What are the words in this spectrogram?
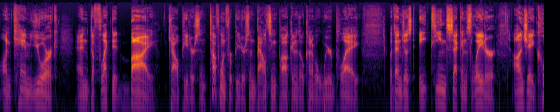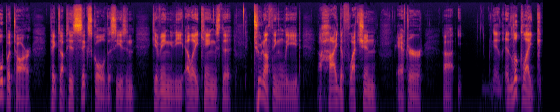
on Cam York and deflect it by Cal Petersen. Tough one for Petersen, bouncing puck and it's kind of a weird play. But then just 18 seconds later, Anze Kopitar picked up his sixth goal of the season, giving the LA Kings the 2 0 lead. A high deflection after uh, it, it, looked like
